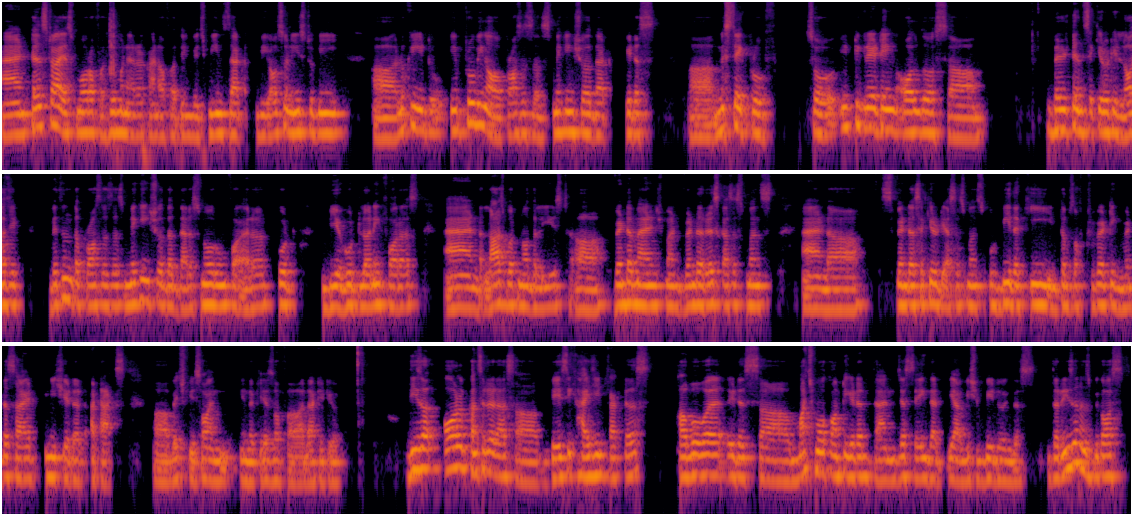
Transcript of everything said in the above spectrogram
And Telstra is more of a human error kind of a thing, which means that we also needs to be uh, looking into improving our processes, making sure that it is uh, mistake proof. So integrating all those um, built-in security logic within the processes, making sure that there is no room for error could be a good learning for us. And last but not the least, uh, vendor management, vendor risk assessments, and uh, vendor security assessments would be the key in terms of preventing vendor side initiated attacks, uh, which we saw in, in the case of uh, Latitude. These are all considered as uh, basic hygiene factors. However, it is uh, much more complicated than just saying that, yeah, we should be doing this. The reason is because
